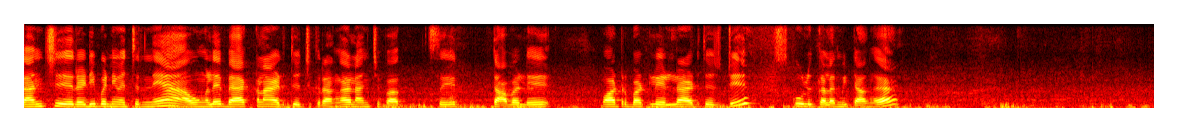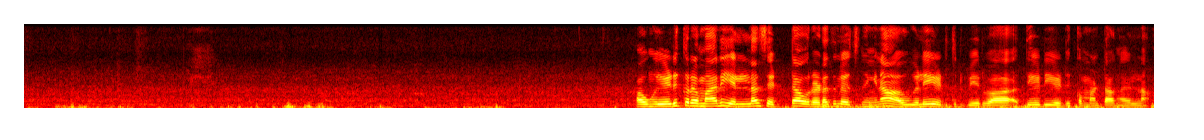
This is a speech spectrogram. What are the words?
லன்ச்சு ரெடி பண்ணி வச்சுருந்தேன். அவங்களே பேக்கெலாம் எடுத்து வச்சுக்கிறாங்க. Lunch box towel water bottle எல்லாம் எடுத்து வச்சுட்டு ஸ்கூலுக்கு கிளம்பிட்டாங்க. அவங்க எடுக்கிற மாதிரி எல்லாம் செட்டாக ஒரு இடத்துல வச்சுருந்தீங்கன்னா அவங்களே எடுத்துகிட்டு போயிடுவா தேடி எடுக்க மாட்டாங்க எல்லாம்.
